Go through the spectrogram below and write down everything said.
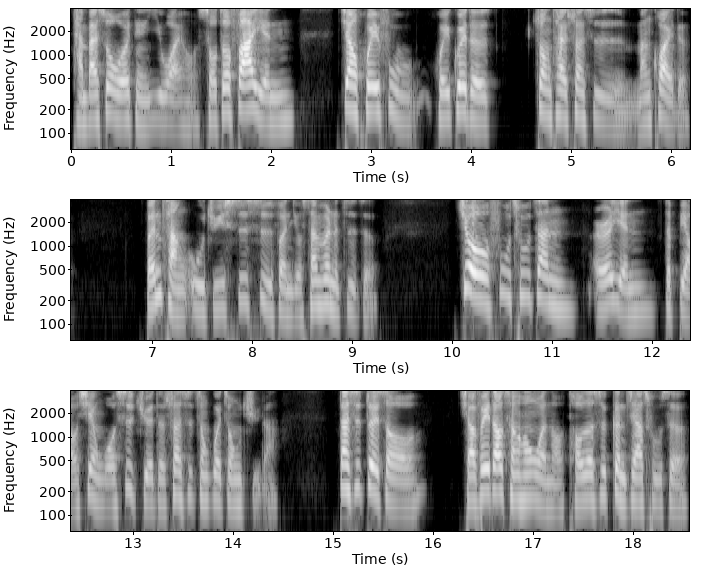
坦白说，我有点意外哦。首周发言这样恢复回归的状态算是蛮快的，本场五局失四分，有三分的自责。就复出战而言的表现，我是觉得算是中规中矩啦。但是对手小飞刀陈宏文哦，投的是更加出色，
